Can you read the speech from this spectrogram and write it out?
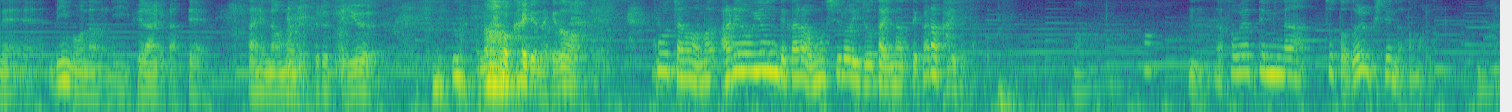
で貧乏なのにフェラーリ買って大変な思いをするっていうのを書いてるんだけどこうちゃんは、ま、あれを読んでから面白い状態になってから書いてたって、うん、だからそうやってみんなちょっと努力してんだと思うよ。なる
